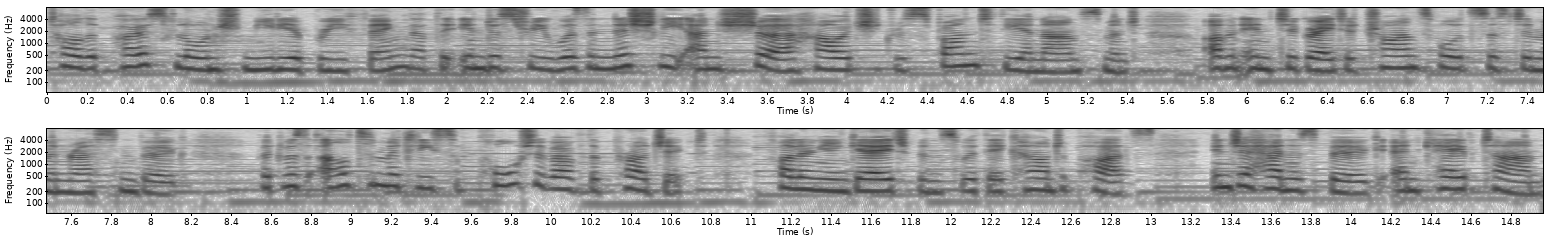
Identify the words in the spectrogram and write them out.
told a post launch media briefing that the industry was initially unsure how it should respond to the announcement of an integrated transport system in Rustenburg, but was ultimately supportive of the project following engagements with their counterparts in Johannesburg and Cape Town,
